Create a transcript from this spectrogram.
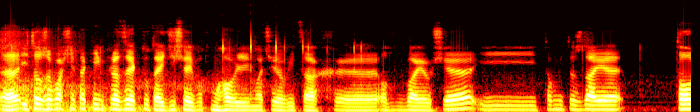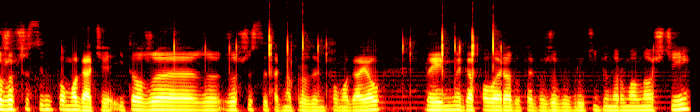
E, I to, że właśnie takie imprezy jak tutaj dzisiaj w Otmuchowie i Maciejowicach e, odbywają się i to mi też daje to, że wszyscy mi pomagacie i to, że, że, że wszyscy tak naprawdę mi pomagają, daje mi mega powera do tego, żeby wrócić do normalności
